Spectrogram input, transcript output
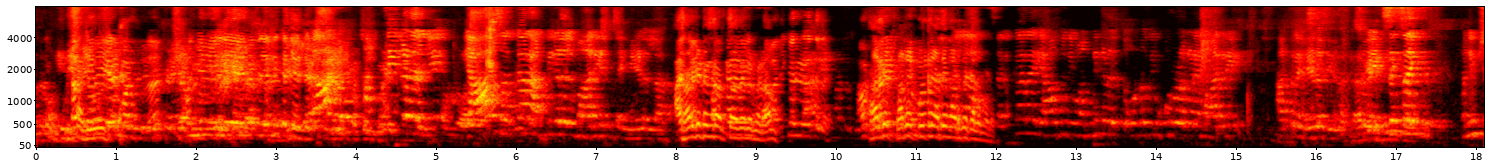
ಇದೆ? ಯಾವ ಸರ್ಕಾರ ಅಂಗಡಿಗಳಲ್ಲಿ ಮಾರಿ ಅಂತ ಹೇಳಲ್ಲ. ಟಾರ್ಗೆಟ್ ಅಂದ್ರೆ ಅರ್ಥ ಆಗಲ್ಲ ಮೇಡಮ್. ಅಧಿಕಾರಿಗಳು ಹೇಳ್ತಾರೆ. ಟಾರ್ಗೆಟ್ ಟಾರ್ಗೆಟ್ ಕೊಟ್ರೆ ಅದೇ ಮಾಡಬೇಕಲ್ಲ ಮೇಡಮ್. ಸರ್ಕಾರ ಯಾವ್ದು ನೀವು ಅಂಗಡಿಗಳಲ್ಲಿ ತಗೊಂಡೋಗಿ ಊರೊಳಗಡೆ ಮಾರಿ ಆತರ ಹೇಳೋದಿಲ್ಲ. ಎಕ್ಸರ್ಸೈಸ್ ಒಂದ್ ನಿಮಿಷ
